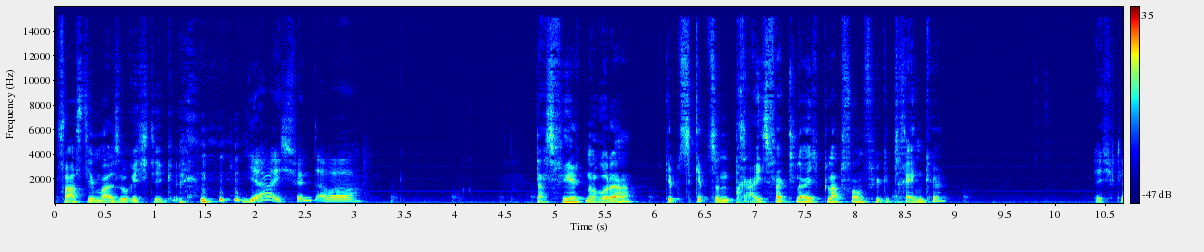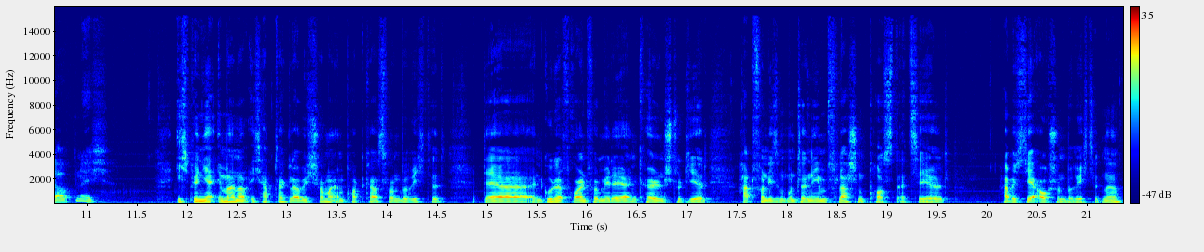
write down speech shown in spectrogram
Fass dir mal so richtig. ja, ich finde aber, Das fehlt noch, oder? Gibt es so einen Preisvergleich-Plattform für Getränke? ich glaube nicht. Ich bin ja immer noch, ich habe da glaube ich schon mal im Podcast von berichtet. Der ein guter Freund von mir, der ja in Köln studiert, hat von diesem Unternehmen Flaschenpost erzählt. Habe ich dir auch schon berichtet, ne?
